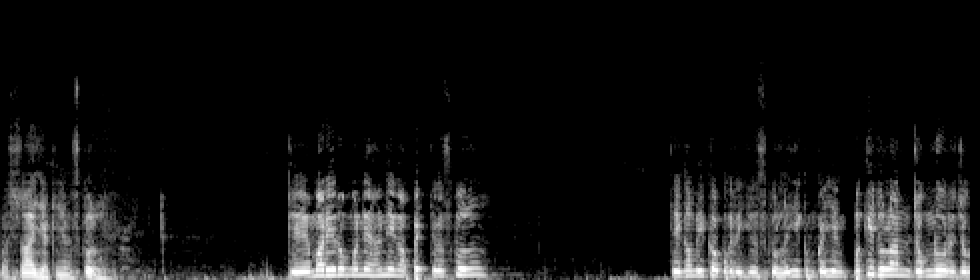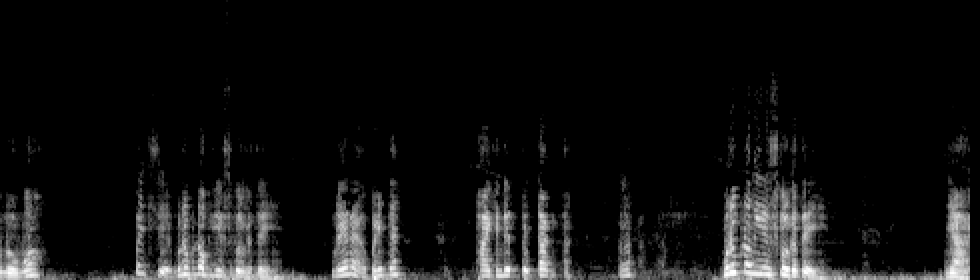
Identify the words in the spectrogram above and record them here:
bansna yak yang school. Ti mari rong mane hani ngapek te school ti ngam ikop ba yang school. Ikum ka yang pakidulan jongno re jongno mo pek si bunuh bunuh yang school kate mrena pek ne pai kendit pek tak Mudah mudahan yang sekolah kata nyar.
